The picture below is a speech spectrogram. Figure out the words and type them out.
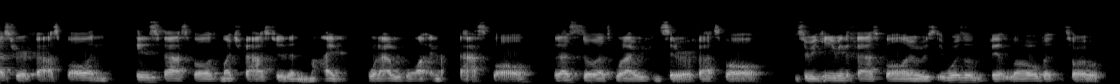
asked for a fastball, and his fastball is much faster than my what I would want in a fastball. But that's still that's what I would consider a fastball. And so he gave me the fastball, and it was it was a bit low, but so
